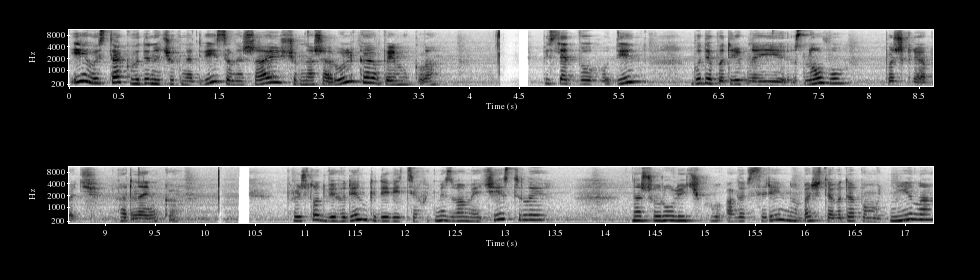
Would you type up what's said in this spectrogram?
І ось так годиночок на дві залишаю, щоб наша рулька вимокла. Після двох годин буде потрібно її знову пошкрябати гарненько. Пройшло дві годинки, дивіться, хоч ми з вами чистили нашу рулечку, але все рівно, бачите, вода помутніла.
